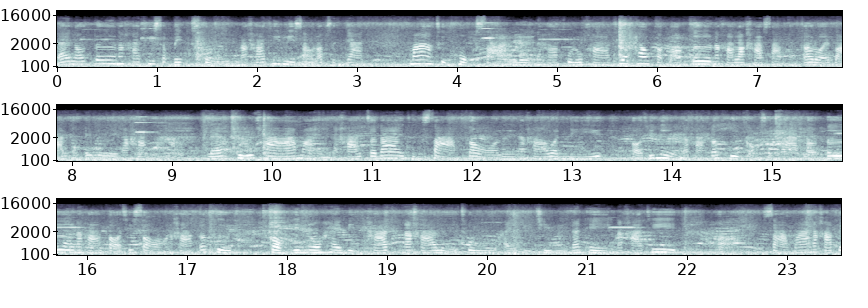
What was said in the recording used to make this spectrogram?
ได้เราเตอร์นะคะที่สเปคสูงนะคะ ที่มีเสารับสัญญาณมากถึง 6 เสาเลยนะคะ คุณลูกค้าเทียบเท่ากับเราเตอร์นะคะ ราคา 3,900 บาทกันไปเลยนะคะ และคุณลูกค้าใหม่นะคะ จะได้ถึง 3 ต่อเลยนะคะ วันนี้ต่อที่ 1 นะคะ ก็คือกล่องสัญญาณเราเตอร์นะคะ ต่อที่ 2 นะคะ ก็คือ กล่อง Inno Hybrid Plus นะคะ หรือ True ID TV นั่นเองนะคะ ที่สามารถนะคะไป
